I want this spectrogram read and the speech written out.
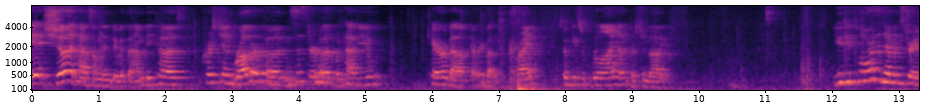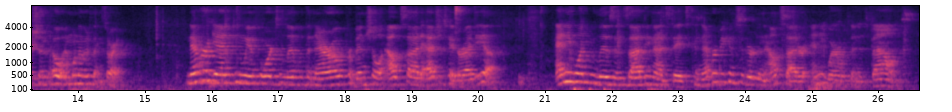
It should have something to do with them because Christian brotherhood and sisterhood would have you care about everybody, right? So he's relying on a Christian value. You deplore the demonstration, oh, and one other thing, sorry. Never again can we afford to live with the narrow, provincial, outside agitator idea. Anyone who lives inside the United States can never be considered an outsider anywhere within its bounds.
